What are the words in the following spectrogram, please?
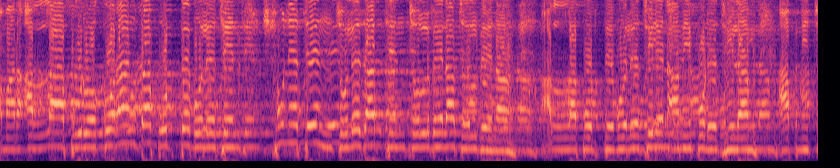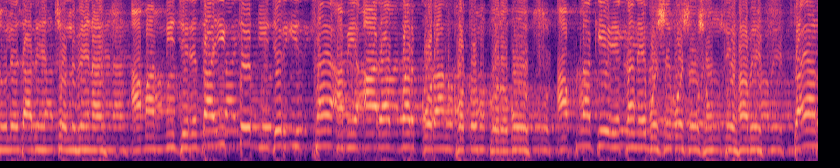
আমার আল্লাহ পুরো কোরআনটা পড়তে বলেছেন। শুনেছেন, চলে যাচ্ছেন, চলবে না চলবে না। আল্লাহ পড়তে বলেছিলেন, আমি পড়েছিলাম। আপনি চলে যাবেন, চলবে না। আমার নিজের দায়িত্ব, নিজের ইচ্ছায় আমি আর একবার কোরআন খতম করব। আপনাকে এখানে বসে বসে শুনতে হবে। দয়ান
